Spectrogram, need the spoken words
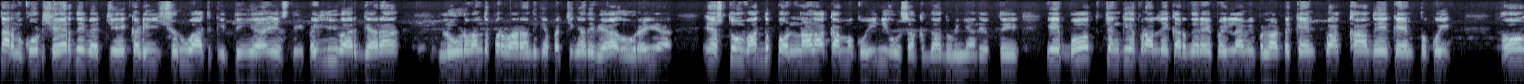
ਧਰਮਕੋਟ ਸ਼ਹਿਰ ਦੇ ਵਿੱਚ ਇਹ ਕੜੀ ਸ਼ੁਰੂਆਤ ਕੀਤੀ ਆ ਇਸ ਦੀ ਪਹਿਲੀ ਵਾਰ 11 ਲੋੜਵੰਦ ਪਰਿਵਾਰਾਂ ਦੀਆਂ ਬੱਚੀਆਂ ਦੇ ਵਿਆਹ ਹੋ ਰਹੇ ਆ। ਇਸ ਤੋਂ ਵੱਧ ਪੁੰਨ ਵਾਲਾ ਕੰਮ ਕੋਈ ਨਹੀਂ ਹੋ ਸਕਦਾ ਦੁਨੀਆ ਦੇ ਉੱਤੇ। ਇਹ ਬਹੁਤ ਚੰਗੇ ਉਪਰਾਲੇ ਕਰਦੇ ਰਹੇ। ਪਹਿਲਾਂ ਵੀ ਬਲੱਡ ਕੈਂਪ ਅੱਖਾਂ ਦੇ ਕੈਂਪ ਕੋਈ ਹੋ,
